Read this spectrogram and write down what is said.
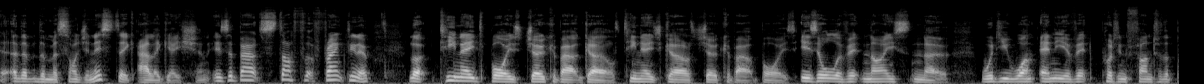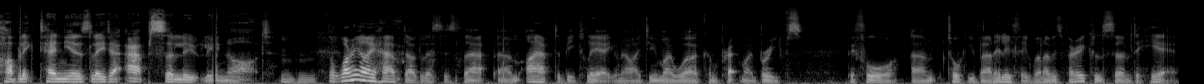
uh, the, the misogynistic allegation is about stuff that frankly you know look teenage boys joke about girls. Teenage girls joke about boys. Is all of it nice? No. Would you want any of it put in front of the public 10 years later? Absolutely not. Mm-hmm. the worry i have douglas is that um, i have to be clear you know i do do my work and prep my briefs before um, talking about anything, but I was very concerned to hear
